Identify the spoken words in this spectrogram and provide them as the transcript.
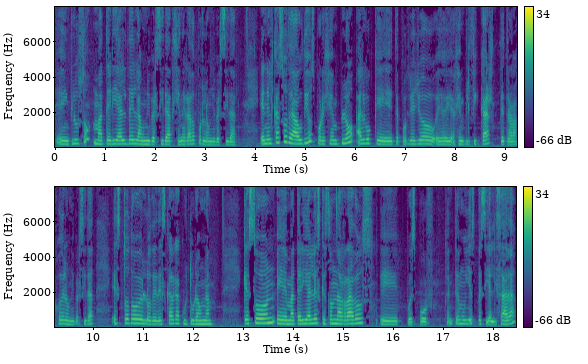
e incluso material de la universidad, generado por la universidad. En el caso de audios, por ejemplo, algo que te podría yo eh, ejemplificar de trabajo de la universidad es todo lo de descarga cultura UNAM, que son eh, materiales que son narrados eh, pues por gente muy especializada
